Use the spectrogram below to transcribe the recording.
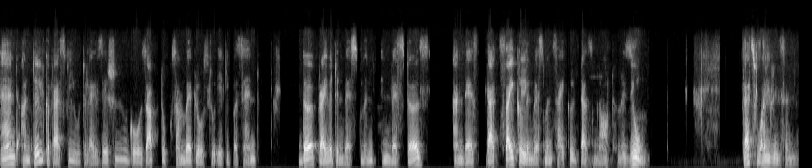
And until capacity utilization goes up to somewhere close to 80%, the private investment investors and there's that cycle, investment cycle, does not resume. That's one reason.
